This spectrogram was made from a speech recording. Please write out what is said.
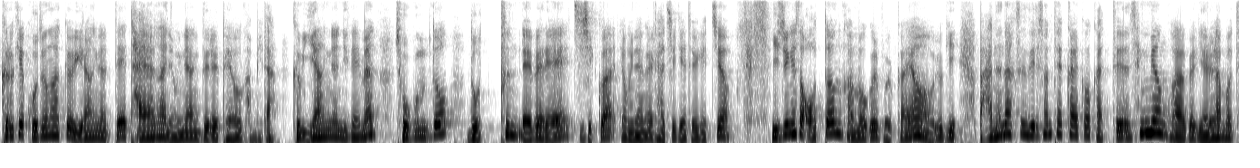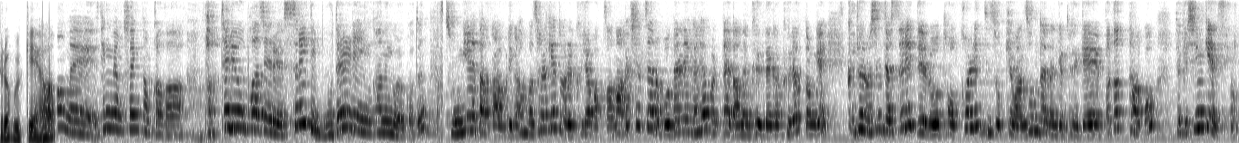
그렇게 고등학교 1학년 때 다양한 역량들을 배워갑니다. 그럼 2학년이 되면 조금 더 높은 레벨의 지식과 역량을 가지게 되겠죠. 이 중에서 어떤 과목을 볼까요? 여기 많은 학생들이 선택할 것 같은 생명과학을 예를 한번 들어볼게요. 처음에 생명 수행평가가 박테리오파지를 3D 모델링 하는 거였거든? 종이에다가 우리가 한번 설계도를 그려봤잖아. 실제로 모델링을 해볼 때 나는 그 내가 그렸던 게 그대로 심지어 3D로 더 퀄리티 좋게 완성되는 게 되게 뿌듯하고 되게 신기했어.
